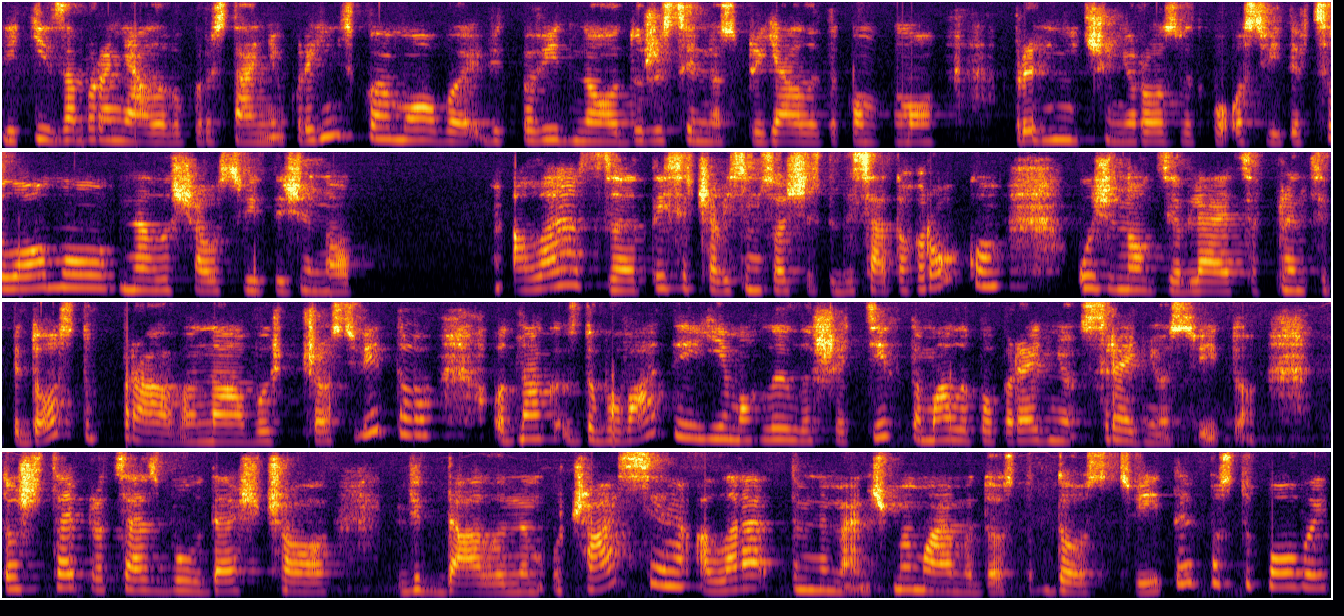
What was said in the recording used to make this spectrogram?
які забороняли використання української мови. Відповідно, дуже сильно сприяли такому пригніченню розвитку освіти в цілому, не лише освіти жінок. Але з 1860 року у жінок з'являється в принципі доступ право на вищу освіту однак здобувати її могли лише ті, хто мали попередню середню освіту. Тож цей процес був дещо віддаленим у часі, але тим не менш ми маємо доступ до освіти поступовий,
